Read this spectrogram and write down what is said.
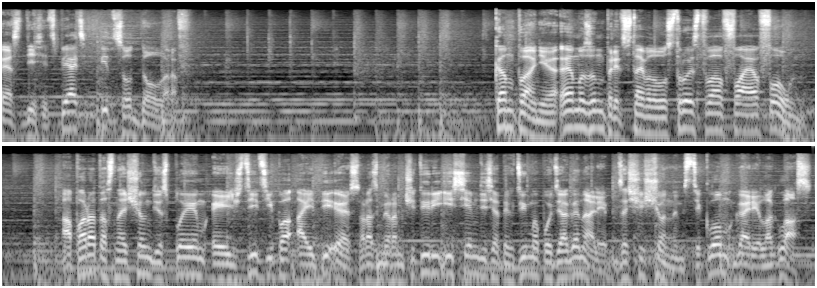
S10 5 – 500 долларов. Компания Amazon представила устройство Fire Phone. Аппарат оснащен дисплеем HD типа IPS размером 4,7 дюйма по диагонали, защищенным стеклом Gorilla Glass.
